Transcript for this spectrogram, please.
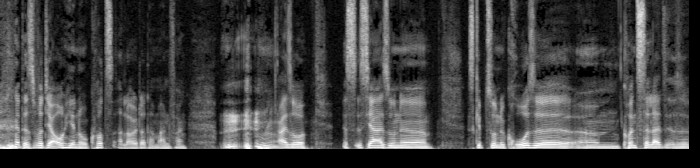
das wird ja auch hier nur kurz erläutert am Anfang. Also, es ist ja so eine, es gibt so eine große ähm, Konstellation, also,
